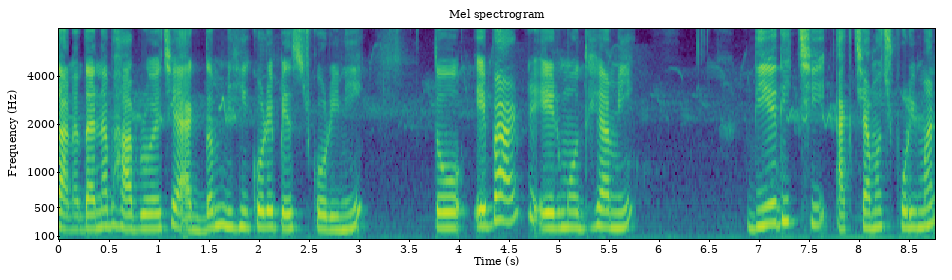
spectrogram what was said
দানা দানা ভাব রয়েছে, একদম মিহি করে পেস্ট করিনি। তো এবার এর মধ্যে আমি দিয়ে দিচ্ছি এক চামচ পরিমাণ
